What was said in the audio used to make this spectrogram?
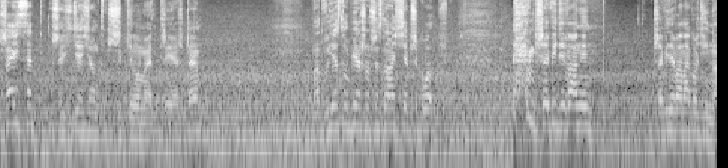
663 km jeszcze. Na 21.16 przykła- przewidywany, przewidywana godzina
